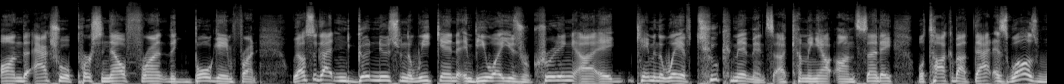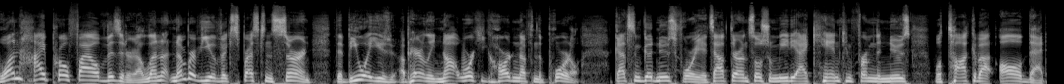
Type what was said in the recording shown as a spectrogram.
on the actual personnel front, the bowl game front. We also got good news from the weekend in BYU's recruiting. Uh, it came in the way of two commitments uh, coming out on Sunday. We'll talk about that as well as one high profile visitor. A number of you have expressed concern that BYU's apparently not working hard enough in the portal. Got some good news for you. It's out there on social media. I can confirm the news. We'll talk about all of that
